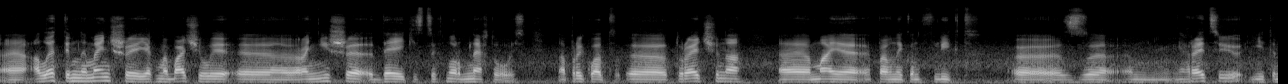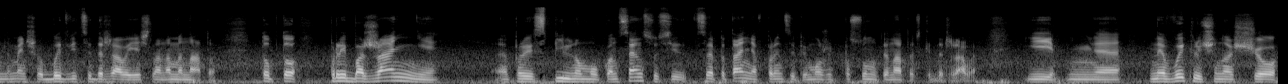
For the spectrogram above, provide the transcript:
Е, Але тим не менше, як ми бачили е, раніше, деякі з цих норм нехтувались. Наприклад, е, Туреччина має певний конфлікт з ем, Грецією, і тим не менше обидві ці держави є членами НАТО. Тобто, при бажанні, при спільному консенсусі, це питання в принципі можуть посунути натовські держави. І е, не виключено, що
